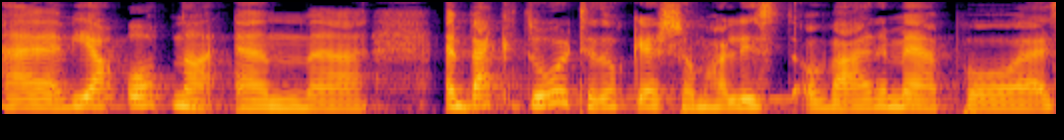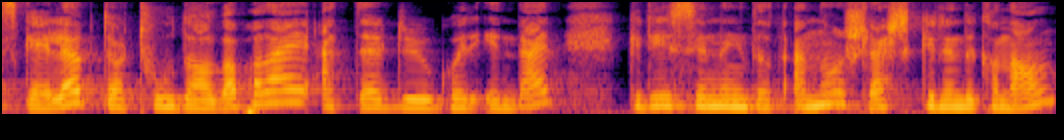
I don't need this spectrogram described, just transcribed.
Eh, vi har åpna en, eh, en, backdoor til dere som har lyst å være med på eh, ScaleUp. Du har to dager på deg etter du går inn der. grysynding.no slash gründerkanalen.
